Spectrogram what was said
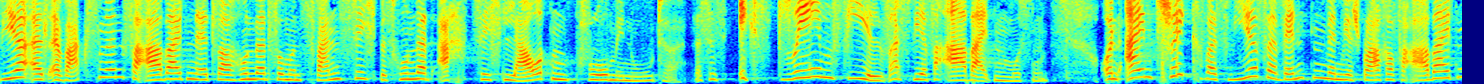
Wir als Erwachsenen verarbeiten etwa 125 bis 180 Lauten pro Minute. Das ist extrem viel, was wir verarbeiten müssen. Und ein Trick, was wir verwenden, wenn wir Sprache verarbeiten,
